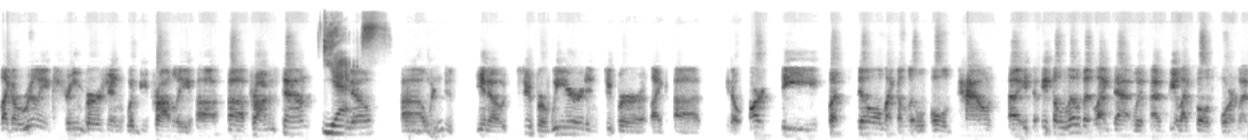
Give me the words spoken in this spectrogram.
Like a really extreme version would be probably uh, uh, Provincetown, yes. you know, uh, Mhm. which is, you know, super weird and super like, uh, you know, artsy, but still like a little old town. Uh, it's, it's a little bit like that with, I feel like both Portland.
